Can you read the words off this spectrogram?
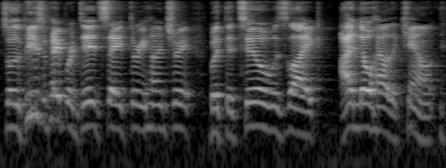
So the piece of paper did say 300 but the till was like i know how to count.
